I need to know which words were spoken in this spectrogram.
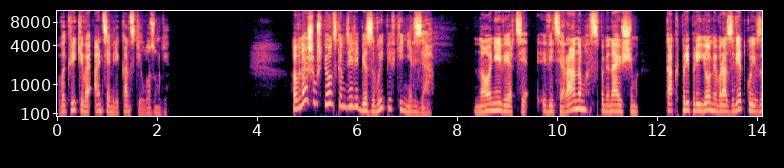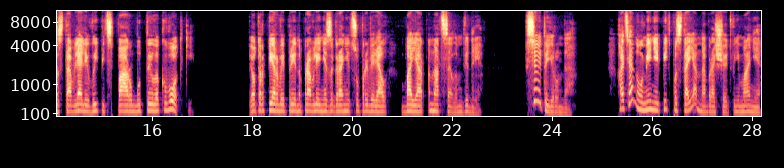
выкрикивая антиамериканские лозунги. В нашем шпионском деле без выпивки нельзя. Но не верьте ветеранам, вспоминающим, как при приеме в разведку их заставляли выпить пару бутылок водки. Петр I при направлении за границу проверял бояр на целом ведре. Все это ерунда. Хотя на умение пить постоянно обращают внимание,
